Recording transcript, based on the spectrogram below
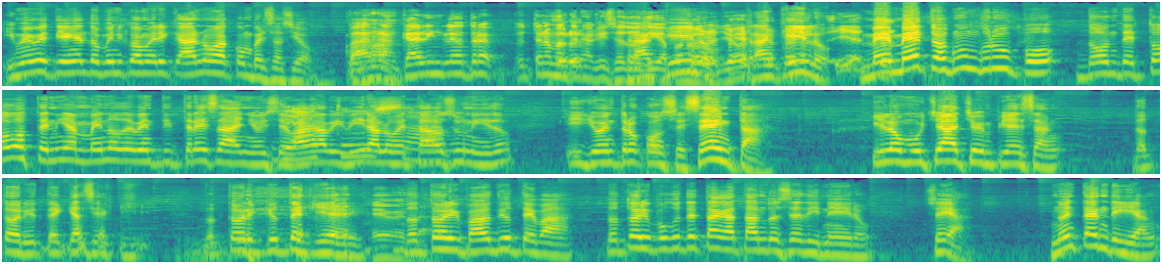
y me metí en el dominico americano a conversación. Para arrancar el inglés otra Usted no me tenía que irse dos días para Tranquilo, Nueva York. tranquilo. Me meto en un grupo donde todos tenían menos de 23 años y se Ya van a vivir a los sabes. Estados Unidos y yo entro con 60. Y los muchachos empiezan, doctor, ¿y usted qué hace aquí? Doctor, ¿y qué usted quiere? Doctor, ¿y para dónde usted va? Doctor, ¿y por qué usted está gastando ese dinero? O sea, no entendían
